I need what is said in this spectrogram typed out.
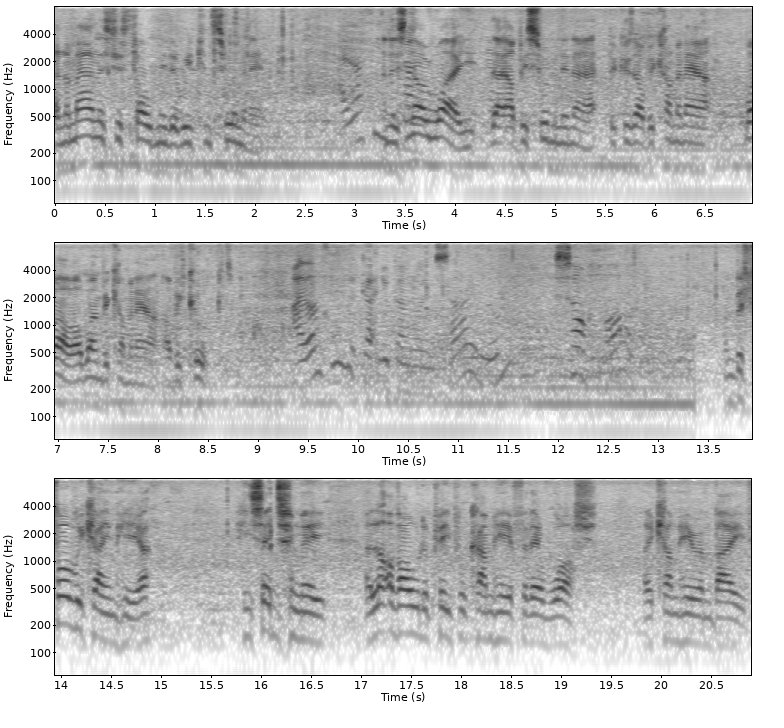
And the man has just told me that we can swim in it. I don't think And there's no way that I'll be swimming in that because I'll be coming out. Well, I won't be coming out. I'll be cooked. I don't think you can. You can go inside. No, it's so hot. And before we came here, he said to me, a lot of older people come here for their wash. They come here and bathe.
